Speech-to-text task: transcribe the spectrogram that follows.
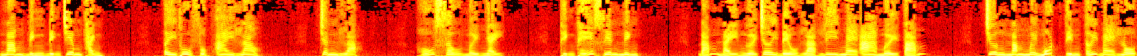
nam bình định chiêm thành, tây thu phục ai lao, chân lạp, hố sâu mời nhảy, thỉnh thế duyên ninh, đám này người chơi đều là li me a mười tám, chương năm mươi một tìm tới be lô,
